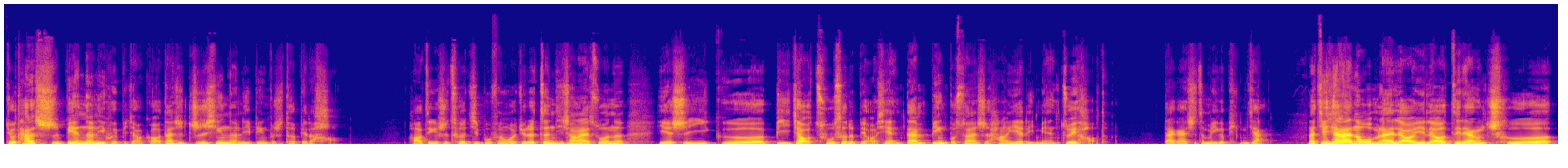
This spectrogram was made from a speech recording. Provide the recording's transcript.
就它的识别能力会比较高，但是执行能力并不是特别的好。好，这个是车机部分，我觉得整体上来说呢，也是一个比较出色的表现，但并不算是行业里面最好的，大概是这么一个评价。那接下来呢，我们来聊一聊这辆车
